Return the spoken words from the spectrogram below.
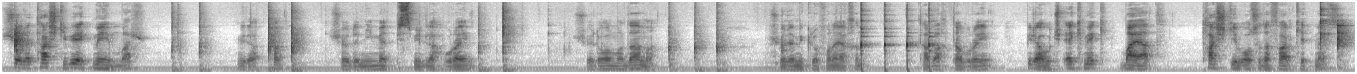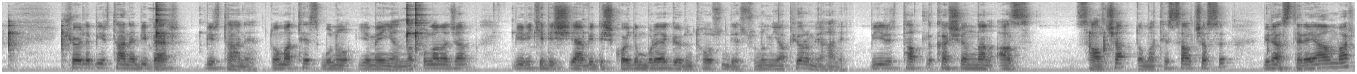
şöyle taş gibi ekmeğim var. Bir dakika. Şöyle nimet bismillah vurayım. Şöyle olmadı ama şöyle mikrofona yakın tabakta vurayım. Bir avuç ekmek bayat. Taş gibi olsa da fark etmez. Şöyle bir tane biber, bir tane domates. Bunu yemeğin yanında kullanacağım. Bir iki diş yani bir diş koydum buraya görüntü olsun diye sunum yapıyorum ya hani. Bir tatlı kaşığından az salça, domates salçası. Biraz tereyağım var.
